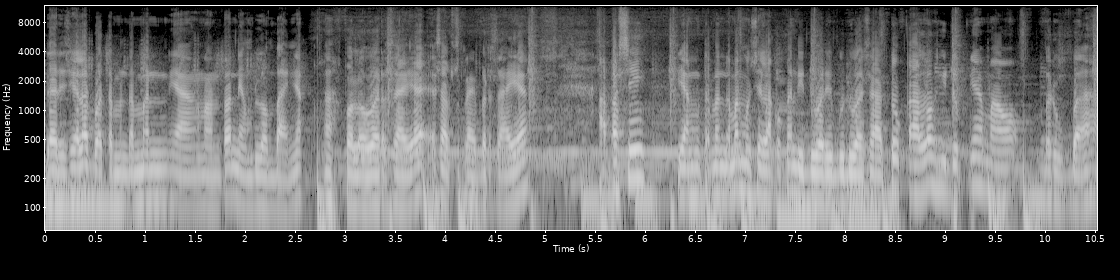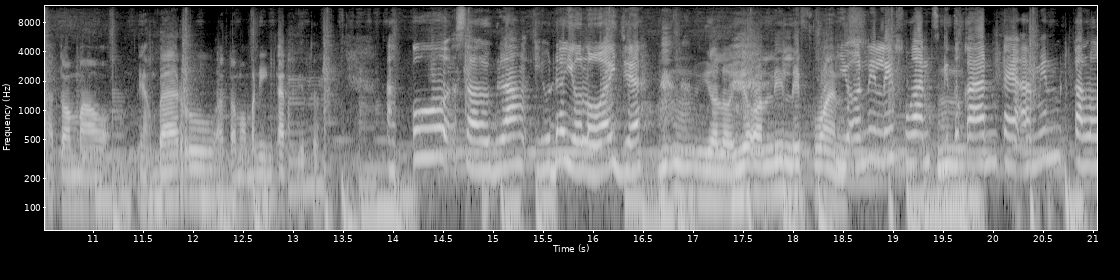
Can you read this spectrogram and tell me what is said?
dari Sheila buat teman-teman yang nonton yang belum banyak nah, follower saya eh, subscriber saya. Apa sih yang teman-teman mesti lakukan di 2021 kalau hidupnya mau berubah atau mau yang baru atau mau meningkat gitu Aku selalu bilang yaudah YOLO aja. YOLO, you only live once. You only live once gitu Hmm. kan. Kayak Amin kalau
